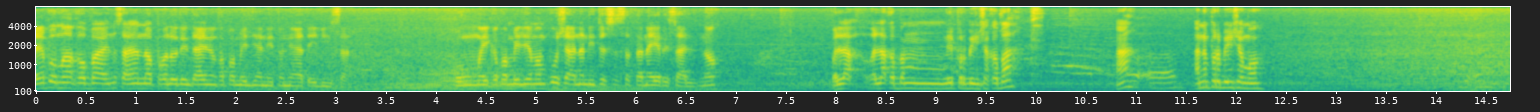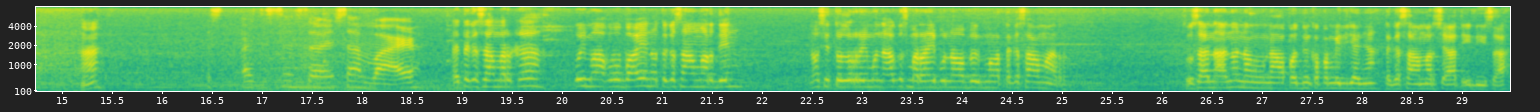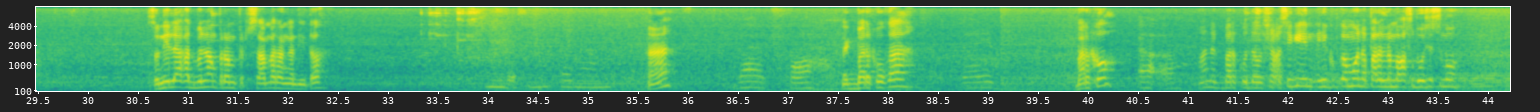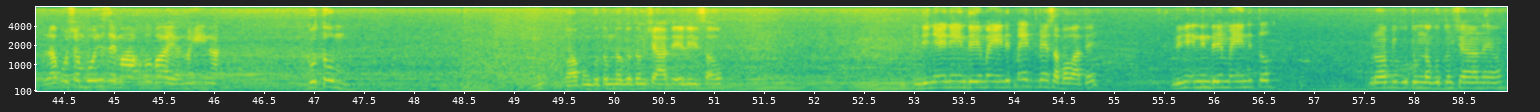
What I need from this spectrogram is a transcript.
Ayan po mga kabayan, sana napanood din tayo ng kapamilya nito ni Ate Elisa. Kung may kapamilya man po siya, nandito sa Satanay Rizal, no? Wala, wala ka bang, may probinsya ka ba? Ha? Oo. Anong probinsya mo? Ha? At sa, sa Samar. Ay, taga Samar ka. Uy, mga kababayan, no, taga Samar din. No, si Tol Raymond Agos, marami po na mga taga Samar. So sana ano, nang nakapad yung kapamilya niya, taga Samar si Ate Elisa. So nilakad mo lang from Samar hanggang dito? Ha? barko. Nagbarko ka? Barko? Oo. Ah, nagbarko daw siya. Sige, higop ka muna para lumakas boses mo. Wala po siyang boses ay mga kababayan, mahina. Gutom. Hmm? Kapong gutom na gutom si Ate Elisa oh. Hindi niya iniinda yung mainit. Mainit ba yung sabaw ate? Hindi niya ininda yung mainit oh. Grabe, gutom na gutom siya na yun.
